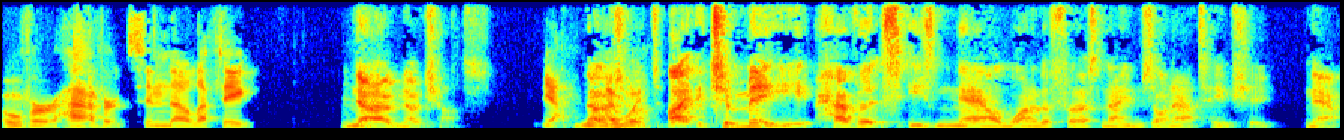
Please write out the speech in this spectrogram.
over Havertz in the left eight. No, no chance. Yeah, no I would. I, to me, Havertz is now one of the first names on our team sheet. Now,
